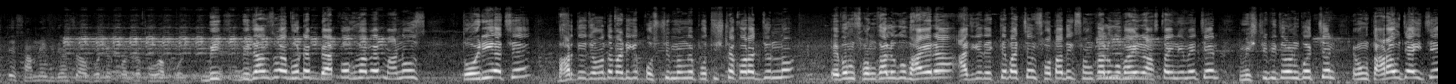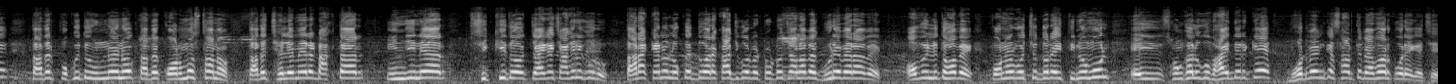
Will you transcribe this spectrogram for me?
এতে সামনে বিধানসভা ভোটে কতটা প্রভাব পড়বে? বিধানসভা ভোটে ব্যাপকভাবে মানুষ তৈরি আছে। ভারতীয় জনতা পার্টিকে পশ্চিমবঙ্গে প্রতিষ্ঠা করার জন্য এবং সংখ্যালঘু ভাইয়েরা আজকে দেখতে পাচ্ছেন শতাধিক সংখ্যালঘু ভাই রাস্তায় নেমেছেন, মিষ্টি বিতরণ করছেন এবং তারাও চাইছে তাদের প্রকৃত উন্নয়ন হোক, তাদের কর্মস্থান হোক, তাদের ছেলেমেয়েরা ডাক্তার, ইঞ্জিনিয়ার, শিক্ষিত, জায়গায় চাকরি করুক, তারা কেন লোকের দুয়ারে কাজ করবে, টোটো চালাবে, ঘুরে বেড়াবে, অবহেলিত হবে? পনেরো বছর ধরে এই তৃণমূল এই সংখ্যালঘু ভাইদেরকে ভোট ব্যাংকের স্বার্থে ব্যবহার করে গেছে।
